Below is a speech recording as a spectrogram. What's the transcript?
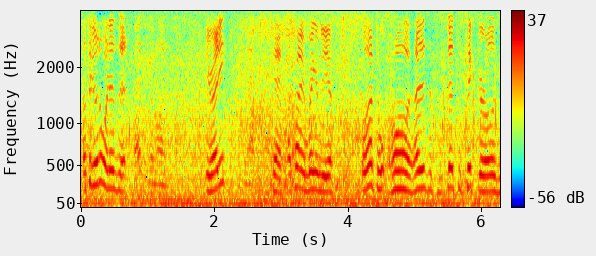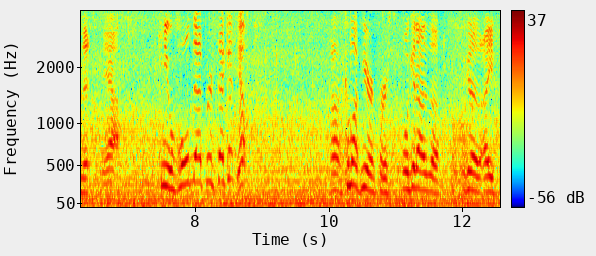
That's a good one, isn't it? that's a good one. You ready? Okay, I'll try and bring him to you. We'll have to, oh, that is a, that's a thick girl, isn't it? Yeah. Can you hold that for a second? Yep. Uh, come up here first. We'll get out of the we'll get out of the ice.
